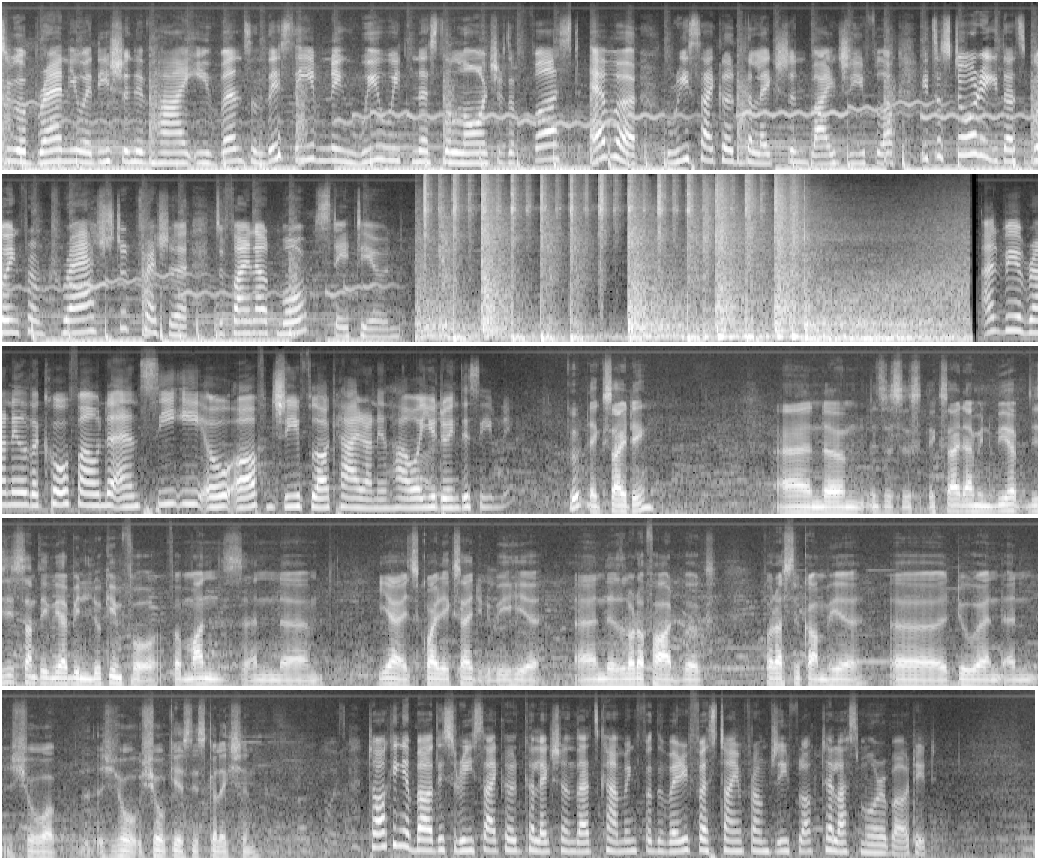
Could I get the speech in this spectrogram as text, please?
To a brand new edition of High Events. And this evening, we witnessed the launch of the first ever recycled collection by G Flock. It's a story that's going from trash to treasure. To find out more, stay tuned. And we have Ranil, the co founder and CEO of G Flock. Hi, Ranil. How are you doing this evening? Good, exciting. And um, it's just exciting. I mean, we have, this is something we have been looking for for months. And um, yeah, it's quite exciting to be here. And there's a lot of hard work for us to come here uh, to and, and show up, show, showcase this collection. Talking about this recycled collection that's coming for the very first time from G Flock, tell us more about it.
